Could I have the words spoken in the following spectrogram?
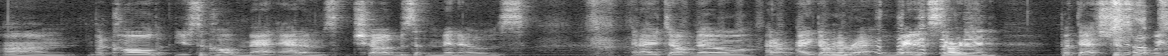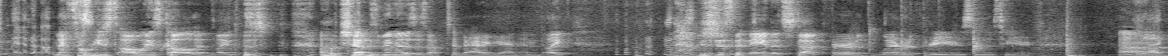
Um, but called used to call Matt Adams Chubbs Minnows, and I don't know, I don't, I don't remember at when it started, but that's just what we. Minnows. That's what we just always called it. Like, this, oh, Chubbs Minnows is up to bat again, and like that was just the name that stuck for whatever three years he was here. Um, Yeah,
